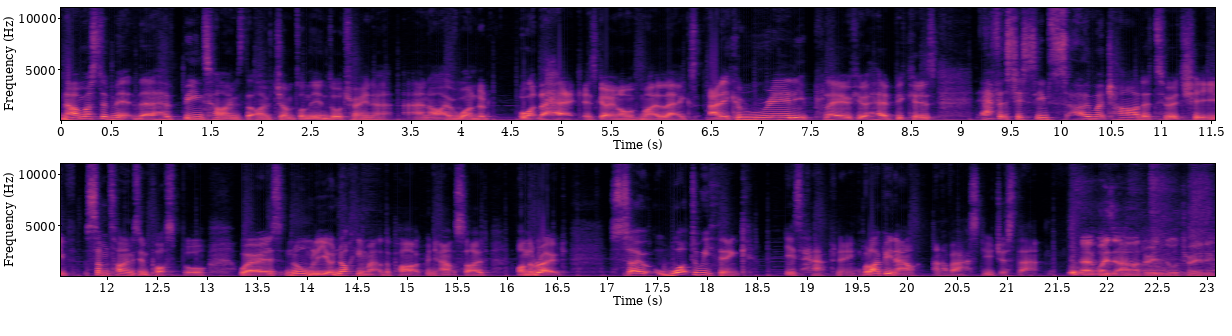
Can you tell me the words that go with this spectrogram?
Now, I must admit, there have been times that I've jumped on the indoor trainer and I've wondered what the heck is going on with my legs. And it can really play with your head because efforts just seem so much harder to achieve, sometimes impossible, whereas normally you're knocking them out of the park when you're outside on the road. So what do we think is happening? Well, I've been out and I've asked you just that. Uh, why is it harder indoor training?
